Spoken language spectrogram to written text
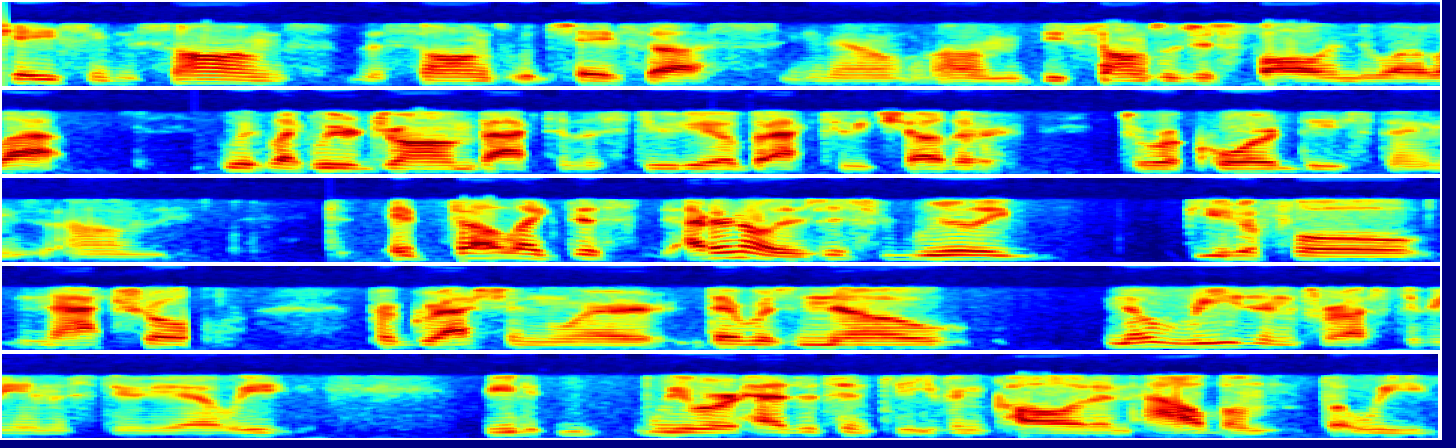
chasing songs, the songs would chase us. You know, um, these songs would just fall into our lap, like we were drawn back to the studio, back to each other to record these things. Um, it felt like this. I don't know. There's just really beautiful, natural progression where there was no no reason for us to be in the studio. We we we were hesitant to even call it an album, but we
